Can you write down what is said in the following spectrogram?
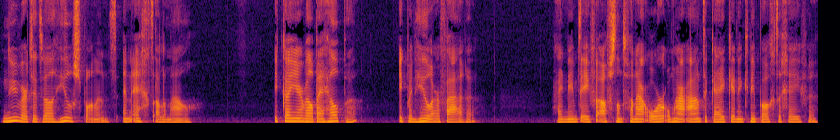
Nu werd het wel heel spannend en echt allemaal. Ik kan je er wel bij helpen. Ik ben heel ervaren. Hij neemt even afstand van haar oor om haar aan te kijken en een knipoog te geven.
